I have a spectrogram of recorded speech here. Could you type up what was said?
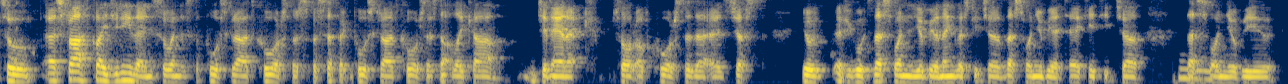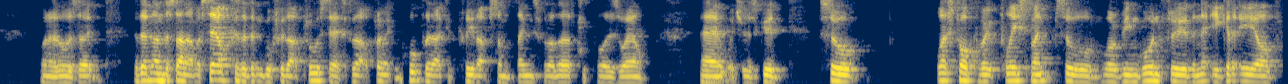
So at Strathclyde Uni, then, so when it's the postgrad course, there's specific postgrad course. It's not like a generic sort of course, is it? It's just you. If you go to this one, you'll be an English teacher. This one, you'll be a techie teacher. This Mhm. one, you'll be one of those. I, I didn't understand that myself because I didn't go through that process. But that hopefully that could clear up some things for other people as well, uh, which was good. So let's talk about placement. So we've been going through the nitty gritty of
